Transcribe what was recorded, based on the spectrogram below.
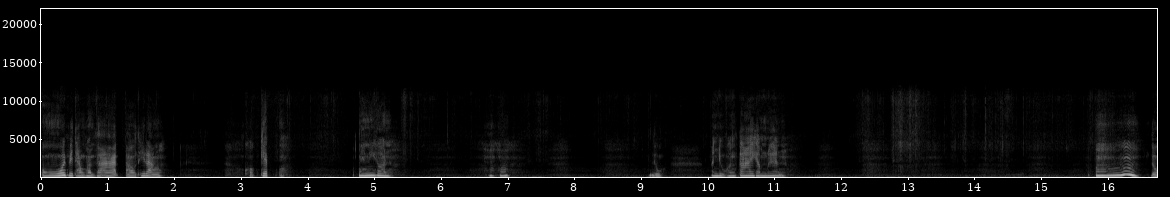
โอ้ยไปทำความสะอาดเอาที่หลัง ขอเก็บนี่นี่ก่อนอดู มันอยู่ข้างใต้ค่ะเพื่อน อืมดู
